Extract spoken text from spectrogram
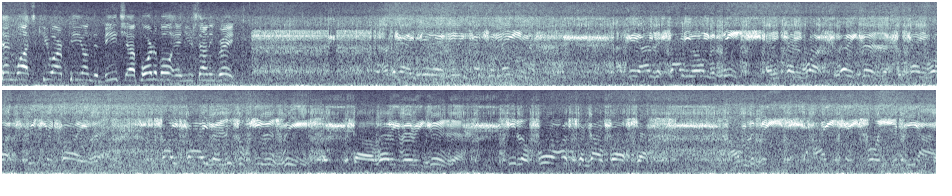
10 watts QRP on the beach, uh, portable, and you sounding great. Okay, I didn't, didn't catch your name. Okay, I'll decide you on the beach and 10 watts. Very good. 10 watts. Speaking 5. 5 5 a little QSV. So very, very good. Kilo 4 Oscar Golf Oscar. On the beach. IK4EDI.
